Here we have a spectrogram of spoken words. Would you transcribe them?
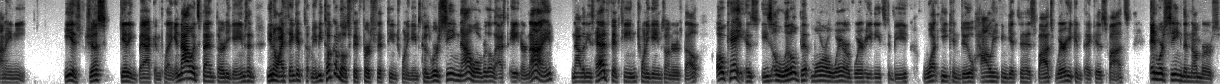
on a knee. He is just getting back and playing. And now it's been 30 games. And, you know, I think it t- maybe took him those f- first 15, 20 games because we're seeing now over the last eight or nine, now that he's had 15, 20 games under his belt, okay, his he's a little bit more aware of where he needs to be, what he can do, how he can get to his spots, where he can pick his spots. And we're seeing the numbers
